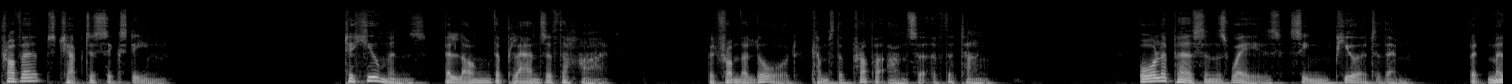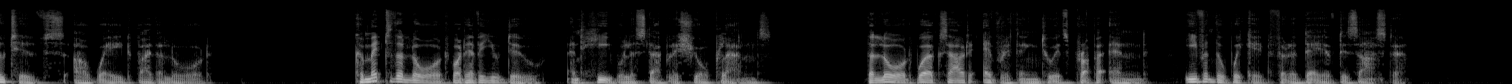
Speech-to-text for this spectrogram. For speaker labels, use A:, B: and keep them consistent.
A: Proverbs chapter 16 To humans belong the plans of the heart, but from the Lord comes the proper answer of the tongue. All a person's ways seem pure to them, but motives are weighed by the Lord. Commit to the Lord whatever you do, and he will establish your plans. The Lord works out everything to its proper end, even the wicked for a day of disaster.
